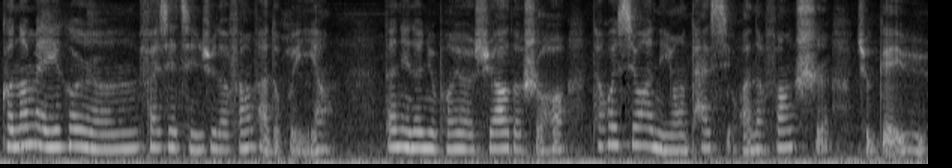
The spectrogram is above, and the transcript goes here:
可能每一个人发泄情绪的方法都不一样。当你的女朋友需要的时候，她会希望你用她喜欢的方式去给予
